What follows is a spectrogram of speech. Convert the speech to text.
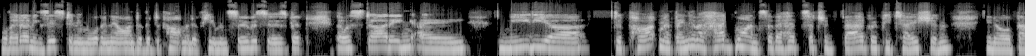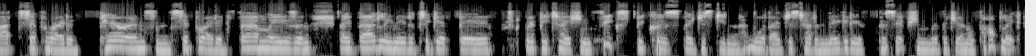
well, they don't exist anymore. They're now under the Department of Human Services, but they were starting a media department. They never had one, so they had such a bad reputation, you know, about separated parents and separated families, and they badly needed to get their reputation fixed because they just didn't, well, they just had a negative perception with the general public.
